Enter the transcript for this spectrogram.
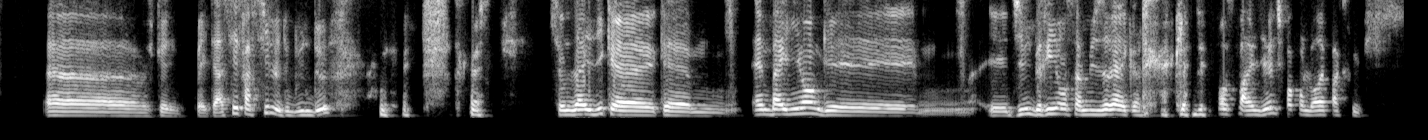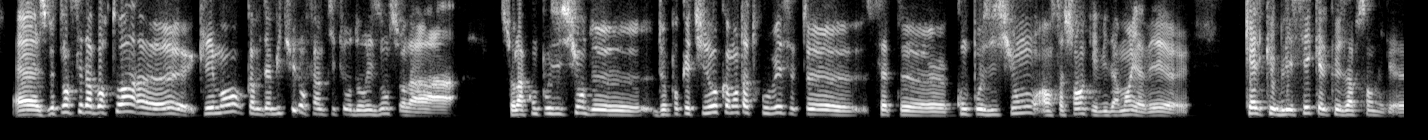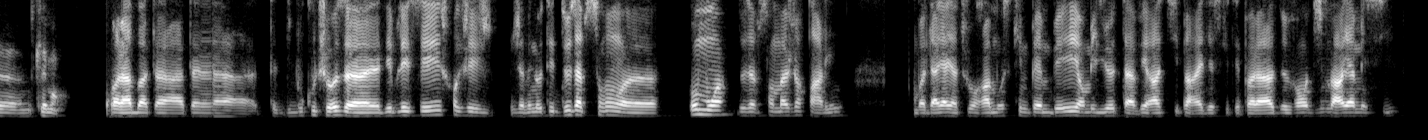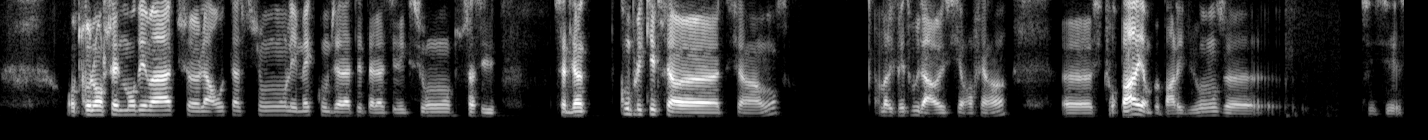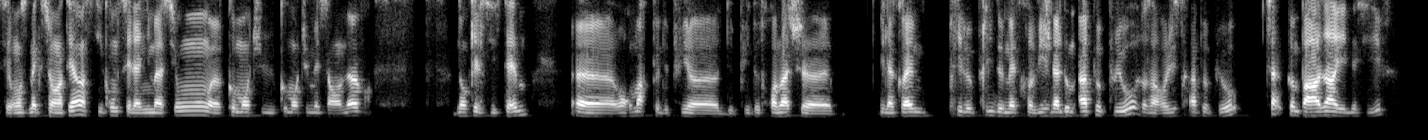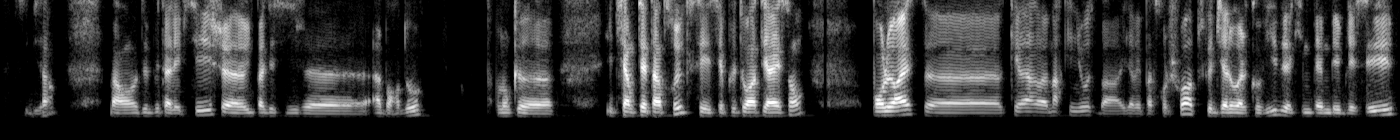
Euh, qui a été assez facile le double 1-2. si on nous avait dit que, que euh, Nyang et, Jimmy Briand s'amuseraient avec, la défense parisienne, je crois qu'on ne l'aurait pas cru. Euh, je vais te lancer d'abord toi, euh, Clément. Comme d'habitude, on fait un petit tour d'horizon sur la, sur la composition de, de Pochettino. Comment tu as trouvé cette, cette euh, composition, en sachant qu'évidemment, il y avait euh, quelques blessés, quelques absents, Clément? Voilà, bah, tu as, dit beaucoup de choses. des blessés, je crois que j'avais noté deux absents au moins deux absents majeurs par ligne. Bah, derrière, il y a toujours Ramos, Kimpembe. En milieu, tu as Verratti, Paredes qui n'était pas là. Devant, Di Maria, Messi. Entre l'enchaînement des matchs, euh, la rotation, les mecs qui ont déjà la tête à la sélection, tout ça, ça devient compliqué de faire, euh, de faire un 11. Malgré tout, il a réussi à en faire un. Euh, c'est toujours pareil, on peut parler du 11. c'est 11 mecs sur un terrain. Ce qui compte, c'est l'animation, comment, tu, comment tu mets ça en œuvre, dans quel système. on remarque que depuis 2-3 depuis deux, matchs, il a quand même pris le pli de mettre Viginaldum un peu plus haut, dans un registre un peu plus haut. Tiens, comme par hasard, il est décisif. C'est bizarre. Bah, deux buts à Leipzig, euh, une passe décisive euh, à Bordeaux. Donc, euh, il tient peut-être un truc, c'est plutôt intéressant. Pour le reste, euh, Marquinhos, bah, il n'avait pas trop le choix, parce que Diallo a le Covid, Kimpembe blessé.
